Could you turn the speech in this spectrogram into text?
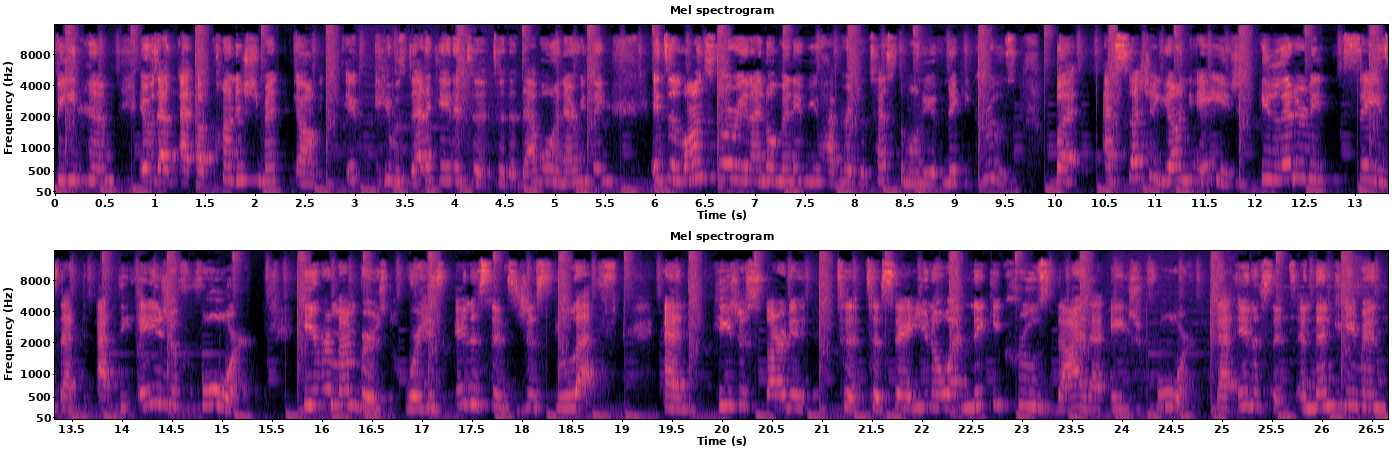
feed him. It was at a punishment. Um it, he was dedicated to, to the devil and everything it's a long story, and I know many of you have heard the testimony of Nicky Cruz. But at such a young age, he literally says that at the age of four, he remembers where his innocence just left. And he just started to, to say, you know what, Nicky Cruz died at age four, that innocence. And then came in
